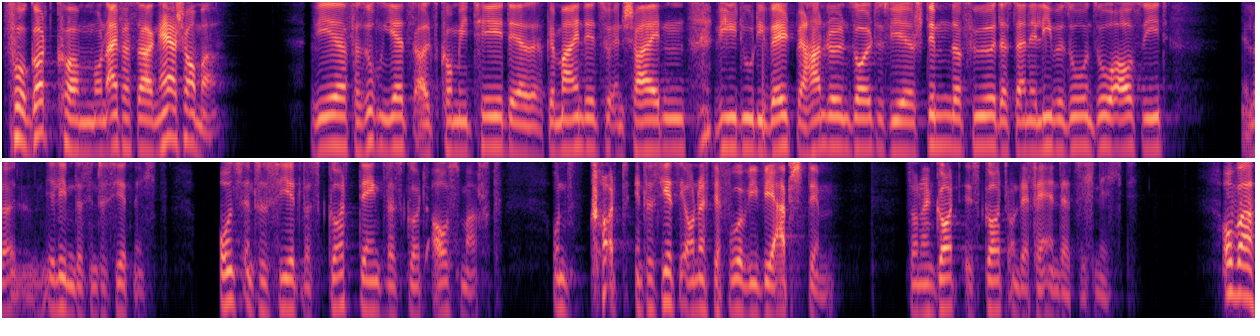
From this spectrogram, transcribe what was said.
vor Gott kommen und einfach sagen, Herr, schau mal, wir versuchen jetzt als Komitee der Gemeinde zu entscheiden, wie du die Welt behandeln solltest. Wir stimmen dafür, dass deine Liebe so und so aussieht. Ihr Lieben, das interessiert nicht. Uns interessiert, was Gott denkt, was Gott ausmacht. Und Gott interessiert sich auch nicht davor, wie wir abstimmen, sondern Gott ist Gott und er verändert sich nicht. Aber,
